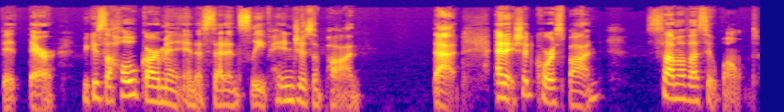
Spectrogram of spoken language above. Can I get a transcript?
fit there because the whole garment in a set-in sleeve hinges upon that. And it should correspond. Some of us it won't.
